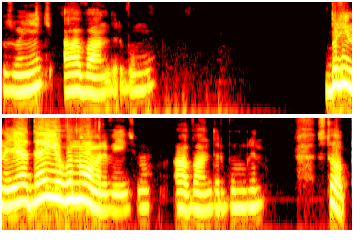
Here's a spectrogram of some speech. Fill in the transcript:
Позвоніть А Вандербому. Блін, а я де його номер візьму? А, Вандербум, блін. Стоп.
